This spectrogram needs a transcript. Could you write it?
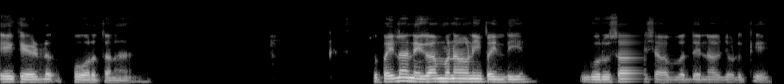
ਇਹ ਖੇਡ ਹੋਰ ਤਰ੍ਹਾਂ ਹੈ ਤੋਂ ਪਹਿਲਾਂ ਨਿਗਾਹ ਬਣਾਉਣੀ ਪੈਂਦੀ ਹੈ ਗੁਰੂ ਸਾਹਿਬ ਸ਼ਬਦ ਦੇ ਨਾਲ ਜੁੜ ਕੇ।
